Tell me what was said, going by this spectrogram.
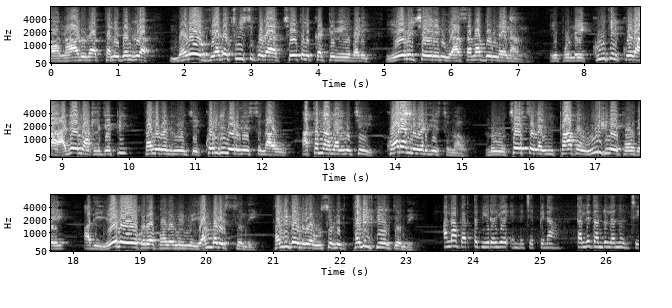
ఆనాడు నా తల్లిదండ్రుల మనోవ్యధ చూసి కూడా చేతులు కట్టివేయబడి ఏమి చేయలేని అసమర్థుడైనాను ఇప్పుడు నీ కూతురికి కూడా అదే మాటలు చెప్పి తల్లిదండ్రుల నుంచి కొడుకు విడదీస్తున్నావు అత్తమామల నుంచి కోడల్ని విడదీస్తున్నావు నువ్వు చేస్తున్న ఈ పాపం ఊరికినే పోదే అది ఏదో ఒక రూపంలో నిన్ను ఎంబడిస్తుంది. తల్లిదండ్రుల ఉసురునికి తగిలి తీరుతుంది. అలా భర్త వీరయ్య ఎన్ని చెప్పినా తల్లిదండ్రుల నుంచి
